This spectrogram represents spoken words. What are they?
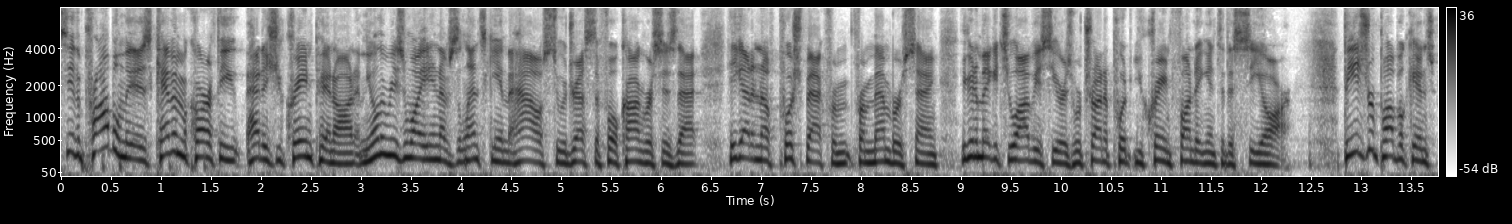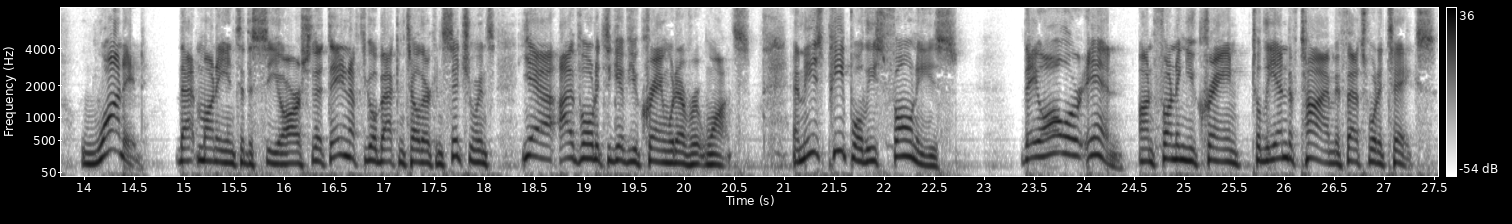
See, the problem is Kevin McCarthy had his Ukraine pin on, and the only reason why he didn't have Zelensky in the House to address the full Congress is that he got enough pushback from, from members saying, You're going to make it too obvious here as we're trying to put Ukraine funding into the CR. These Republicans wanted that money into the CR so that they didn't have to go back and tell their constituents, Yeah, I voted to give Ukraine whatever it wants. And these people, these phonies, they all are in on funding Ukraine till the end of time if that's what it takes.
